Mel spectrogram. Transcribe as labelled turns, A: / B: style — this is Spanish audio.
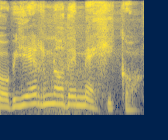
A: Gobierno de México.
